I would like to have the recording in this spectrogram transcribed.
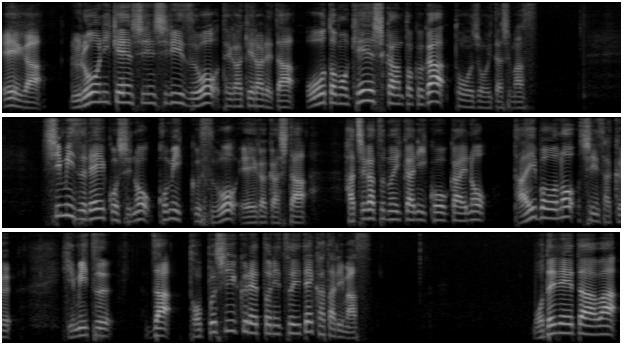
映画「流浪に献身」シリーズを手掛けられた大友圭司監督が登場いたします。清水玲子氏のコミックスを映画化した8月6日に公開の待望の新作「秘密ザ・トップシークレット」について語ります。モデレーターは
